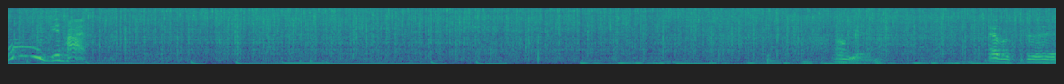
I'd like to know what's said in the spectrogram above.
Ooh, get hot. That looks good.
